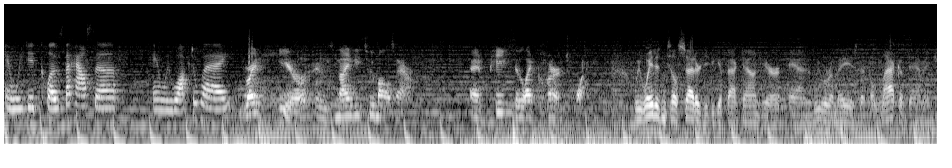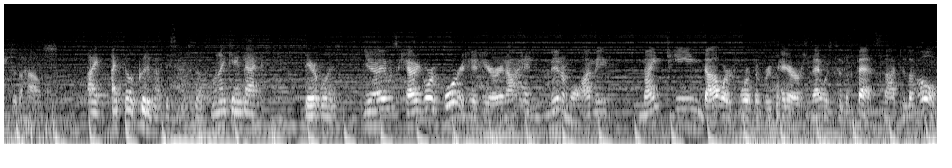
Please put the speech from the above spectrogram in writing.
and we did close the house up and we walked away. Right here is 92 miles an hour and peaked at like 120. We waited until Saturday to get back down here and we were amazed at the lack of damage to the house. I, I felt good about this house though. When I came back, there it was. Yeah, it was category four it hit here and I had minimal, I mean $19 worth of repairs and that was to the fence, not to the home.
